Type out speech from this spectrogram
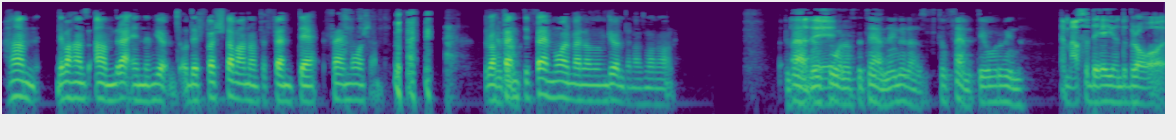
Han, det var hans andra NM-guld. Och det första vann han för 55 år sedan. Det var 55 år mellan de gulden som han har. Världens det- svåraste tävling det där. Det tog 50 år att vinna. Nej, men alltså det är ju ändå bra.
